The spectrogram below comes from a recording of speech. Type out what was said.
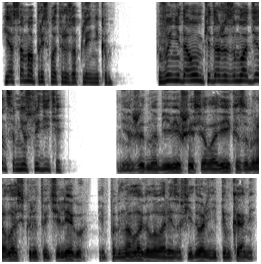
Я сама присмотрю за пленником. Вы, недоумки, даже за младенцем не уследите». Неожиданно объявившаяся лавейка забралась в крытую телегу и погнала головорезов едва ли не пинками,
